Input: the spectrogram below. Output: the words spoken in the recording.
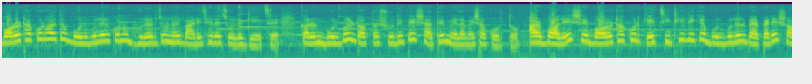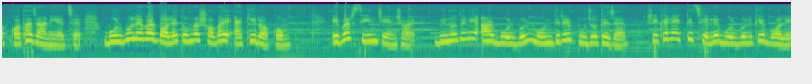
বড় ঠাকুর হয়তো বুলবুলের কোনো ভুলের জন্যই বাড়ি ছেড়ে চলে গিয়েছে, কারণ বুলবুল ডক্টর সুদীপের সাথে মেলামেশা করত। আর বলে, সে বড় ঠাকুরকে চিঠি লিখে বুলবুলের ব্যাপারে সব কথা জানিয়েছে। বুলবুল এবার বলে, তোমরা সবাই একই রকম। এবার সিন চেঞ্জ হয়। বিনোদিনী আর বুলবুল মন্দিরের পুজোতে যায়। সেখানে একটি ছেলে বুলবুলকে বলে,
